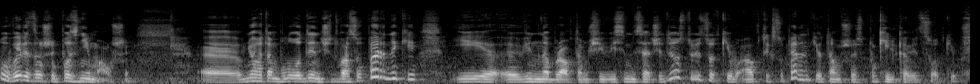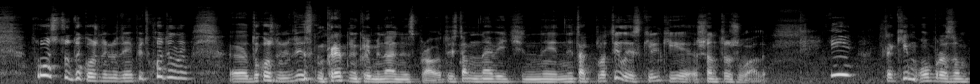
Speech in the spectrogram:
ну, вирізавши, познімавши. Е, В нього там було один чи два суперники, і е, він набрав там чи 80 чи 90%, а в тих суперників там щось по кілька відсотків. Просто до кожної людини підходили, е, до кожної людини з конкретною кримінальною справою. Тобто там навіть не, не так платили, скільки шантажували. І таким образом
